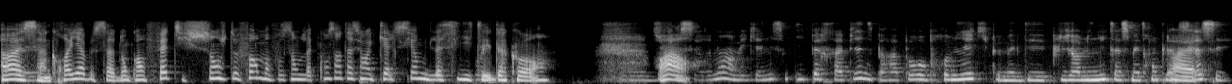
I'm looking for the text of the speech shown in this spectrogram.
Ah, Ouais. c'est incroyable ça. Donc en fait, ils changent de forme en fonction de la concentration en calcium ou de l'acidité. Ouais. D'accord. Euh, du Wow. coup, c'est vraiment un mécanisme hyper rapide par rapport au premier qui peut mettre des, plusieurs minutes à se mettre en place. Ouais. Là,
